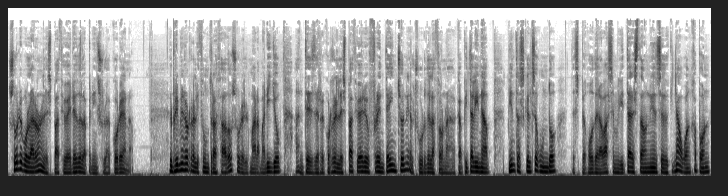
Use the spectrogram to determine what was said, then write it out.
sobrevolaron el espacio aéreo de la península coreana. El primero realizó un trazado sobre el Mar Amarillo antes de recorrer el espacio aéreo frente a Incheon y al sur de la zona capitalina, mientras que el segundo despegó de la base militar estadounidense de Okinawa en Japón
